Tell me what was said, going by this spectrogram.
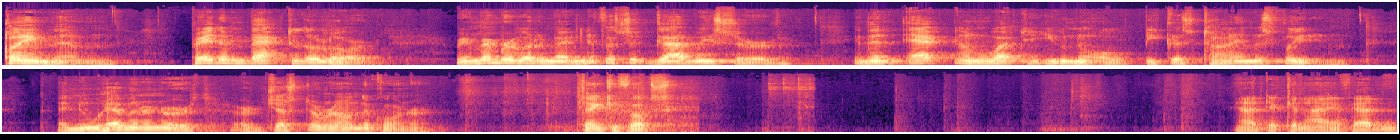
claim them, pray them back to the Lord. Remember what a magnificent God we serve, and then act on what you know because time is fleeting. A new heaven and earth are just around the corner. Thank you, folks. Dick and I have had a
